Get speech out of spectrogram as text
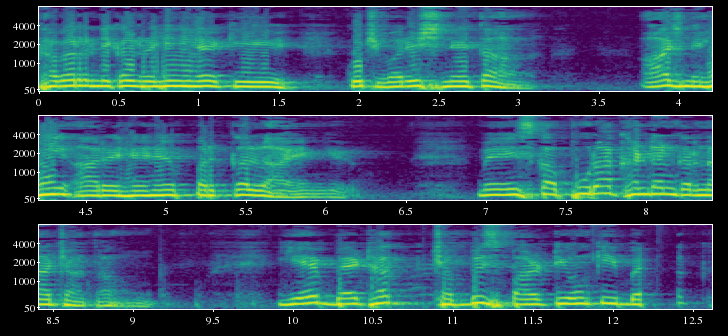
खबर निकल रही है कि कुछ वरिष्ठ नेता आज नहीं आ रहे हैं पर कल आएँगे मैं इसका पूरा खंडन करना चाहता हूँ ये बैठक 26 पार्टियों की बैठक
